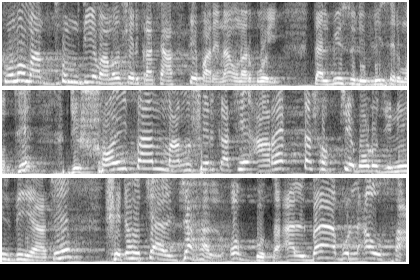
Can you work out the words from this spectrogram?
কোনো মাধ্যম দিয়ে মানুষের কাছে আসতে পারে না, ওনার বই তালবিসুল ইবলিসের মধ্যে, যে শয়তান মানুষের কাছে আর একটা সবচেয়ে বড় জিনিস দিয়ে আছে, সেটা হচ্ছে আল জাহাল অজ্ঞতা আল বাবুল আউসা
